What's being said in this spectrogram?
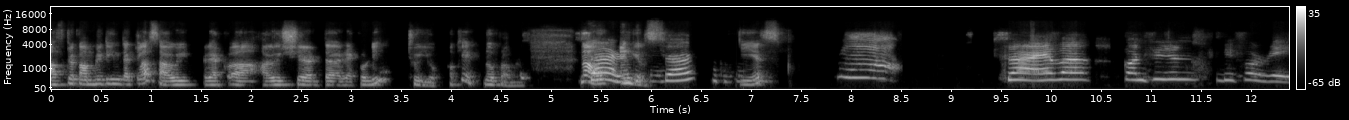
After completing the class, I will rec- uh, I will share the recording to you. Okay, no problem. Now, Sir, angles. Sir, Yes. sir, I have a confusion before Ray.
